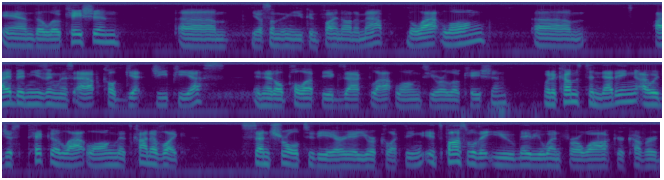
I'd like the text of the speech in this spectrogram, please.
and the location, um, you know, something you can find on a map, the lat long. Um, I've been using this app called Get GPS, and it'll pull up the exact lat long to your location. When it comes to netting, I would just pick a lat long that's kind of like central to the area you're collecting. It's possible that you maybe went for a walk or covered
